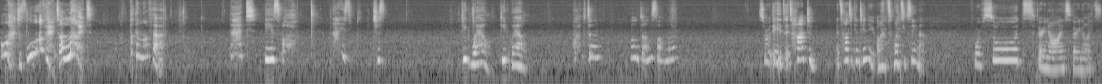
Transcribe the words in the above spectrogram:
Oh, I just love it. I love it. I fucking love that. That is, oh, that is just, did well. Did well. Well done. Well done, Solo. So it's, it's hard to, it's hard to continue once you've seen that. Four of Swords, very nice, very nice.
